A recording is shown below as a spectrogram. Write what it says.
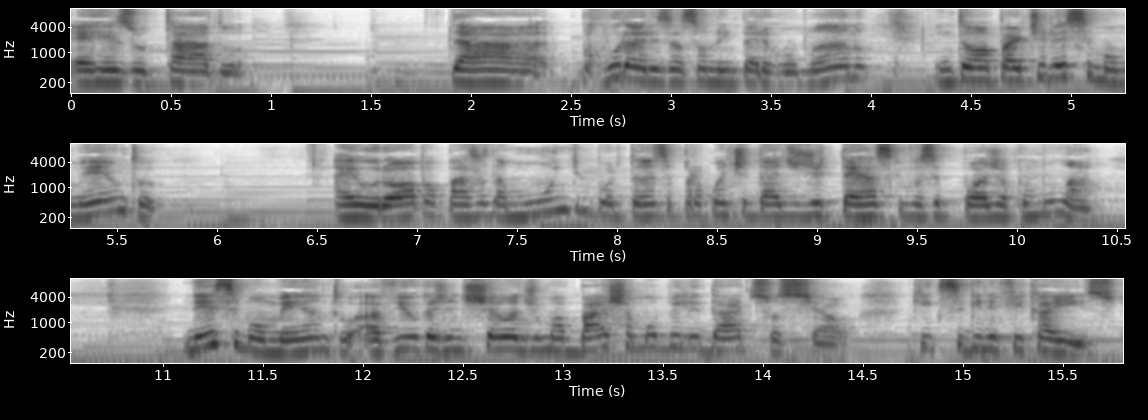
é resultado da ruralização do Império Romano. Então, a partir desse momento, a Europa passa a dar muita importância para a quantidade de terras que você pode acumular. Nesse momento, havia o que a gente chama de uma baixa mobilidade social. O que, que significa isso?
